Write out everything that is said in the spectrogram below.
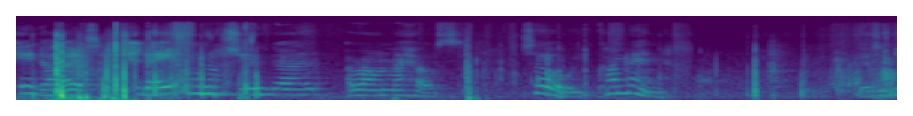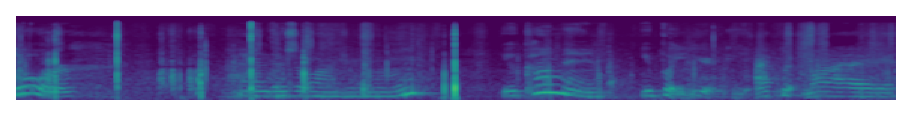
Hey guys, today I'm going to show you guys around my house. So, you come in. There's a door. And there's a laundry room. You come in. You put your, I put my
